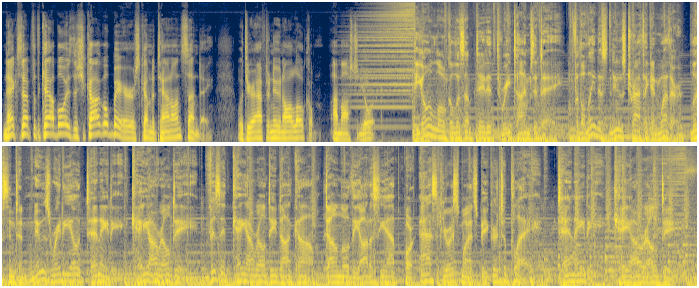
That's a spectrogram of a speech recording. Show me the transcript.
Next up for the Cowboys, the Chicago Bears come to town on Sunday. With your afternoon all local, I'm Austin York. The All Local is updated three times a day. For the latest news, traffic, and weather, listen to News Radio 1080 KRLD. Visit KRLD.com, download the Audacy app, or ask your smart speaker to play 1080 KRLD.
